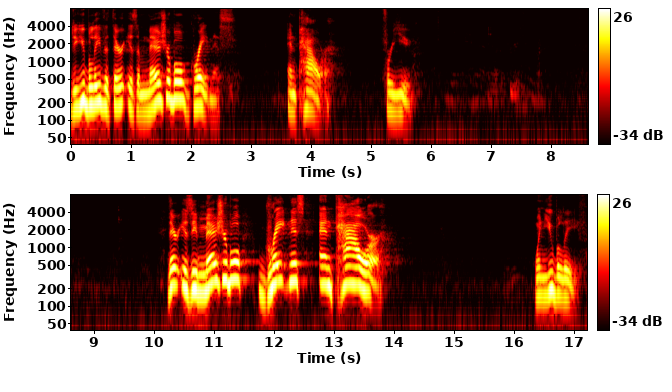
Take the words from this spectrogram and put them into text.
Do you believe that there is immeasurable greatness and power for you? There is immeasurable greatness and power when you believe.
